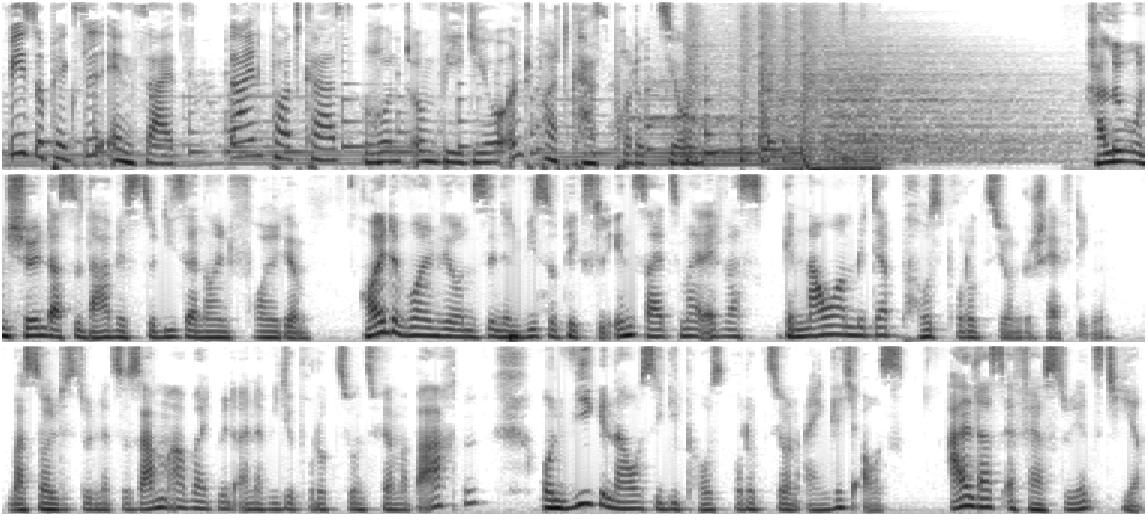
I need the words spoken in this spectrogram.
Visopixel Insights, dein Podcast rund um Video- und Podcastproduktion. Hallo und schön, dass du da bist zu dieser neuen Folge. Heute wollen wir uns in den Visopixel Insights mal etwas genauer mit der Postproduktion beschäftigen. Was solltest du in der Zusammenarbeit mit einer Videoproduktionsfirma beachten? Und wie genau sieht die Postproduktion eigentlich aus? All das erfährst du jetzt hier.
